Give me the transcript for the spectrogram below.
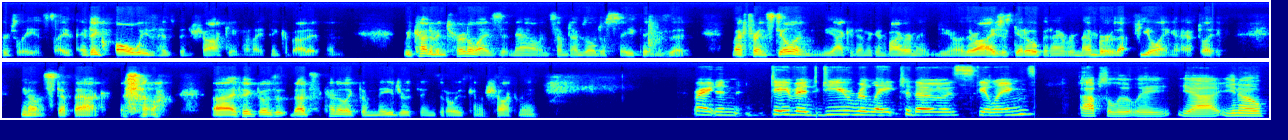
largely? It's I, I think always has been shocking when I think about it, and we kind of internalize it now. And sometimes I'll just say things that my friends still in the academic environment, you know, their eyes just get open. I remember that feeling, and I have to like, you know, step back. So uh, I think those that's kind of like the major things that always kind of shock me. Right. And David, do you relate to those feelings? Absolutely. Yeah. You know,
